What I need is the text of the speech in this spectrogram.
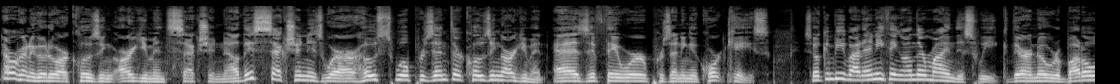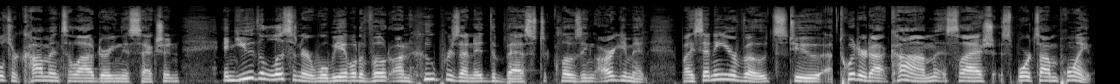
Now we're going to go to our closing arguments section. Now, this section is where our hosts will present their closing argument as if they were presenting a court case. So it can be about anything on their mind this week. There are no rebuttals or comments allowed during this section, and you, the listener, will be able to vote on who presented the best closing argument by sending your votes to twitter.com slash sports on point.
